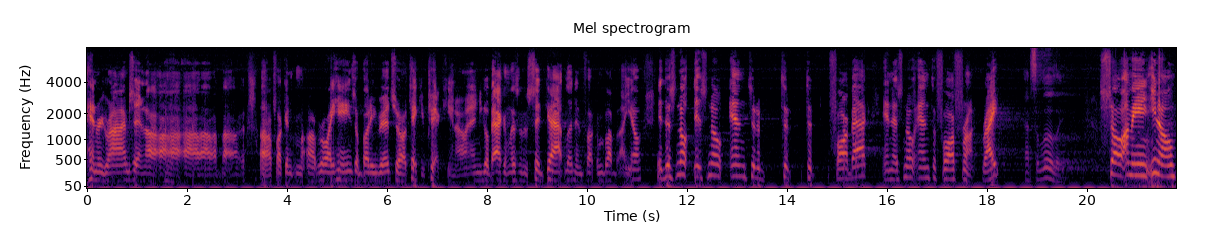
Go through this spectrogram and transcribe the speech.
Henry Grimes and uh, uh, uh, uh, uh, fucking uh, Roy Haynes or Buddy Rich or take your pick, you know. And you go back and listen to Sid Catlett and fucking blah blah. You know, there's no there's no end to the to to far back, and there's no end to far front, right? Absolutely. So I mean, you know,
